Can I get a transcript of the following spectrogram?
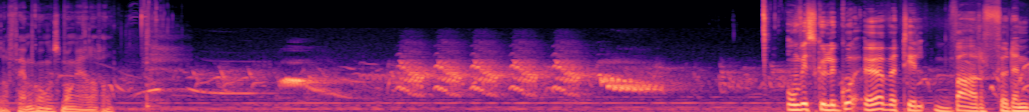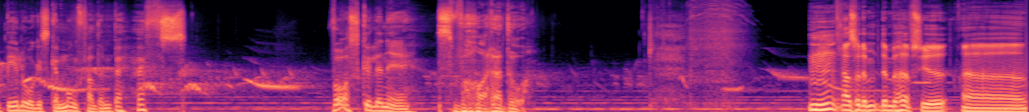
eller fem gånger så många i alla fall. Om vi skulle gå över till varför den biologiska mångfalden behövs. Vad skulle ni svara då? Mm, alltså det, det behövs ju uh,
